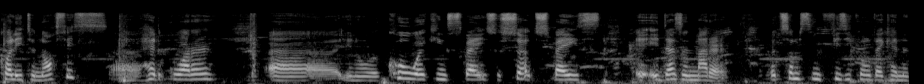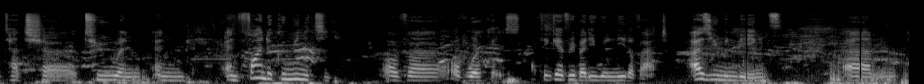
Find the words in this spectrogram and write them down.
Call it an office, a headquarter, uh, you know, a co-working space, a search space, it, it, doesn't matter. But something physical they can attach uh, to and, and, and find a community of, uh, of workers. I think everybody will need of that as human beings. Um,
